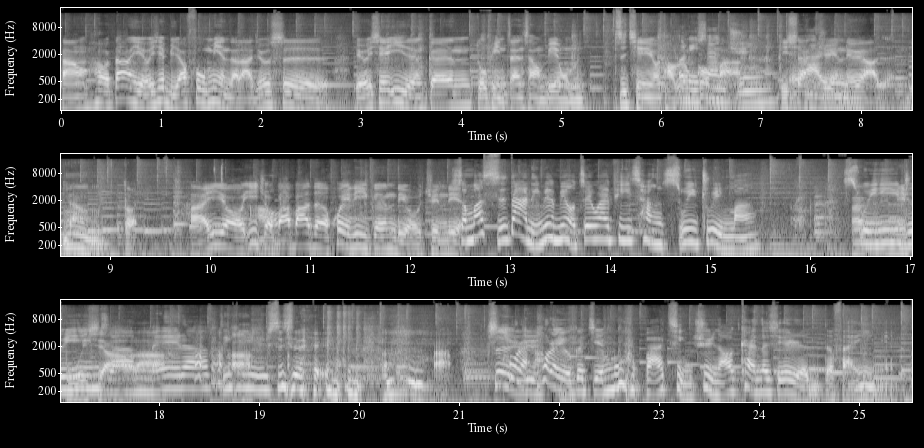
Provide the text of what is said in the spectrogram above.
然后当然有一些比较负面的啦，就是有一些艺人跟毒品沾上边，我们之前有讨论过嘛。李善均、刘亚仁这样，嗯、对。还有一九八八的惠利跟柳俊烈。什么十大里面没有 JYP 唱 Sweet Dream 吗？Sweet Dreams are made of these，是谁？后来后来有个节目把他请去，然后看那些人的反应，哎。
